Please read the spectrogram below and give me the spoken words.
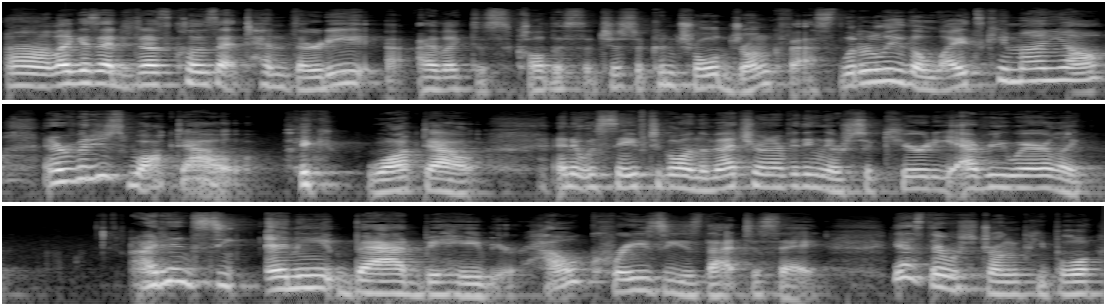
uh, like I said, it does close at 10:30. I like to call this just a controlled drunk fest. Literally, the lights came on, y'all, and everybody just walked out, like walked out, and it was safe to go on the metro and everything. There's security everywhere, like I didn't see any bad behavior. How crazy is that to say? Yes, there were drunk people,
